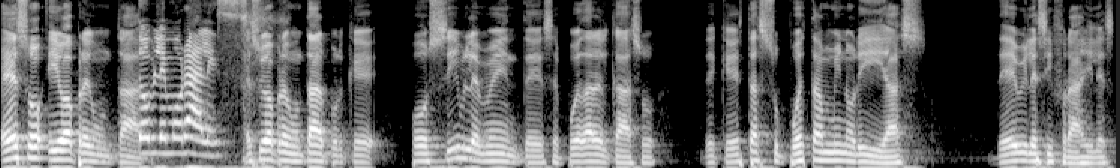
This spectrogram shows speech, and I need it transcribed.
Eso iba a preguntar. Doble morales. Eso iba a preguntar porque posiblemente se puede dar el caso de que estas supuestas minorías débiles y frágiles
